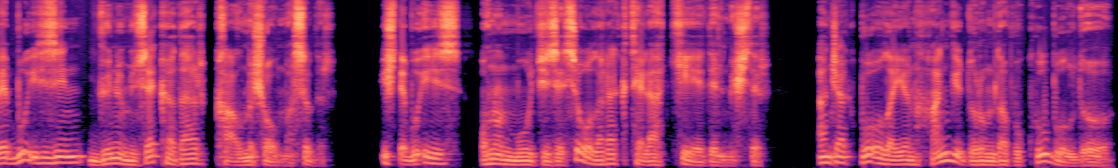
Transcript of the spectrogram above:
ve bu izin günümüze kadar kalmış olmasıdır. İşte bu iz onun mucizesi olarak telakki edilmiştir. Ancak bu olayın hangi durumda vuku bulduğu,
